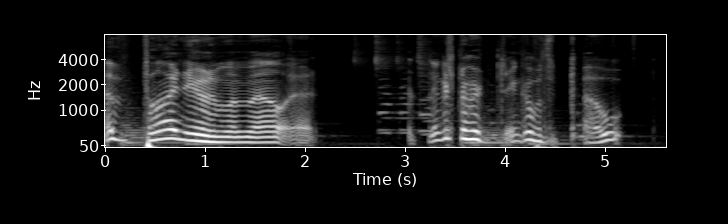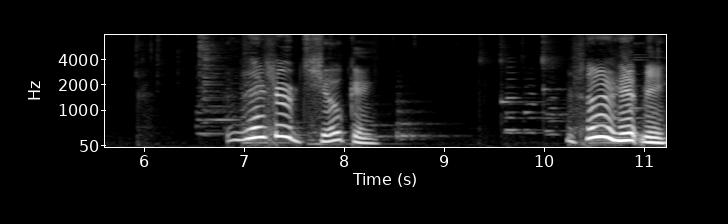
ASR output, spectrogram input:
I needles in my mouth. And I think I started thinking it was a goat. And then I started choking. The sun hit me,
